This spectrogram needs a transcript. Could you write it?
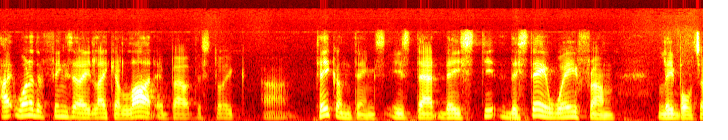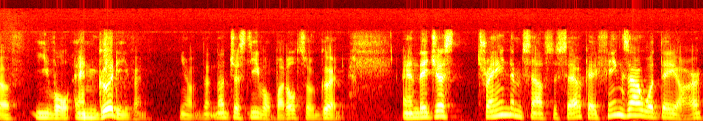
I, one of the things that I like a lot about the Stoic uh, take on things is that they st- they stay away from labels of evil and good, even you know, not just evil but also good, and they just train themselves to say, okay, things are what they are.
